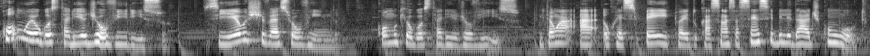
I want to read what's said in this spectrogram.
Como eu gostaria de ouvir isso? Se eu estivesse ouvindo, como que eu gostaria de ouvir isso? Então, a- a- o respeito, a educação, essa sensibilidade com o outro.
